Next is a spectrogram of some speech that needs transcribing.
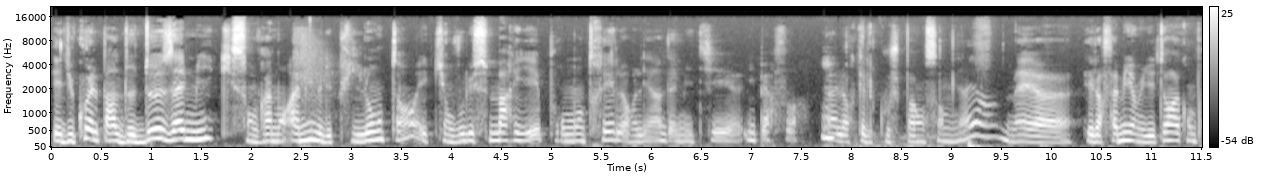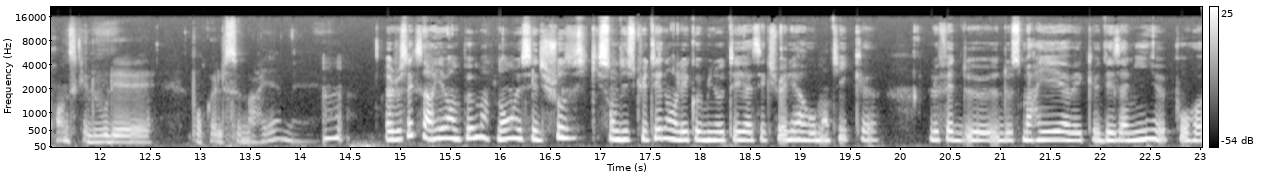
et du coup, elle parle de deux amis qui sont vraiment amis, mais depuis longtemps, et qui ont voulu se marier pour montrer leur lien d'amitié euh, hyper fort. Mm. Alors qu'elles couchent pas ensemble ni rien, mais euh, et leur famille ont mis du temps à comprendre ce qu'elles voulaient, pourquoi elles se mariaient. Mais... Mm. Euh, je sais que ça arrive un peu maintenant, et c'est des choses aussi qui sont discutées dans les communautés asexuelles et aromantiques. Le fait de, de se marier avec des amis pour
